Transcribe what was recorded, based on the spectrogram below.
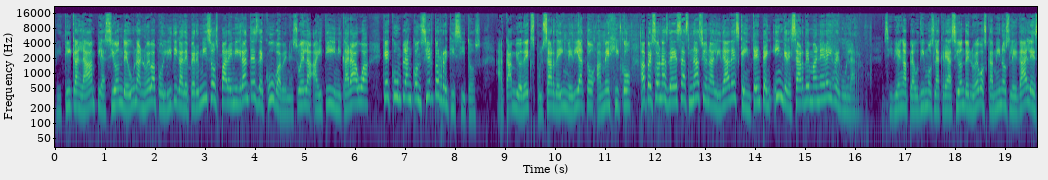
Critican la ampliación de una nueva política de permisos para inmigrantes de Cuba, Venezuela, Haití y Nicaragua que cumplan con ciertos requisitos, a cambio de expulsar de inmediato a México a personas de esas nacionalidades que intenten ingresar de manera irregular. Si bien aplaudimos la creación de nuevos caminos legales,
